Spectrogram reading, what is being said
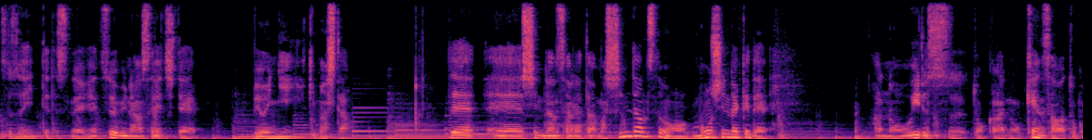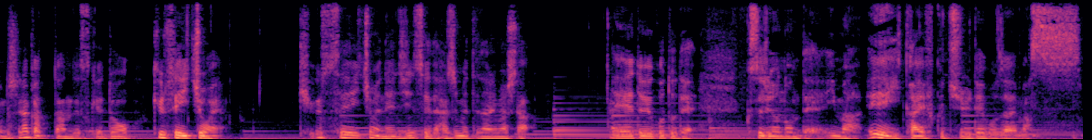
続いてですね月曜日の朝一で病院に行きました。で、えー、診断された、まあ、診断つっても問診だけであのウイルスとかの検査は特にしなかったんですけど急性胃腸炎急性胃腸炎ね人生で初めてなりました、えー、ということで薬を飲んで今鋭意回復中でございます、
